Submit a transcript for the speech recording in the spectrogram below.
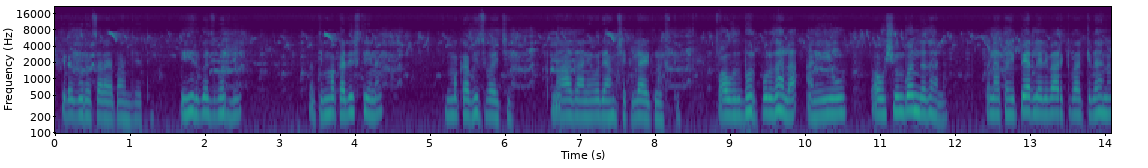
तिकडे गुरं चराय बांधले ते हिरगज भरली. ती मका दिसते ना मका भिजवायची. पण आज आणि उद्या आमच्याकडे लाइट नसते. पाऊस भरपूर झाला आणि येऊ पाऊस येऊन बंद झाला. पण आता हे पेरलेले बारकी बारकी धानं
